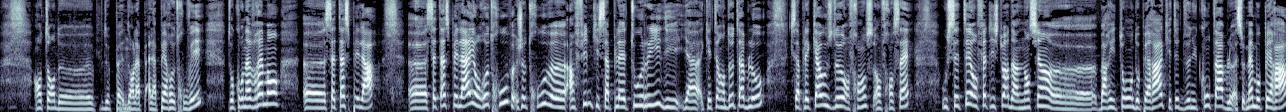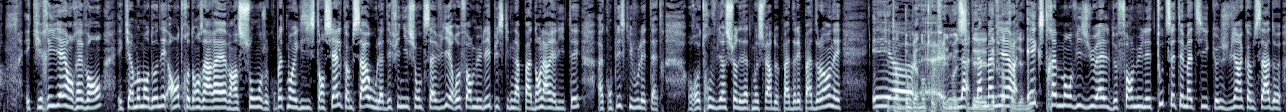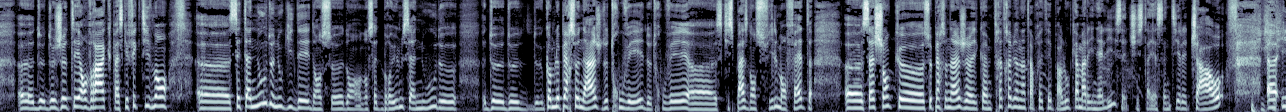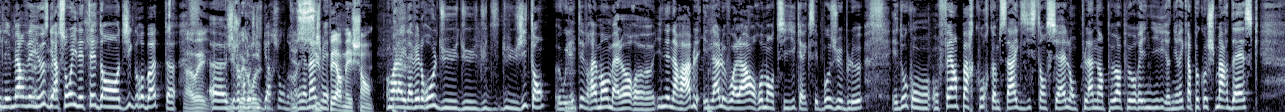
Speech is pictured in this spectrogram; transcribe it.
en temps de, de paix, dans la, la paix retrouvée. Donc on a vraiment euh, cet aspect-là, euh, cet aspect-là, et on retrouve, je trouve, euh, un film qui s'appelait Touri, qui était en deux tableaux, qui s'appelait Chaos 2 en France, en français, où c'était en fait l'histoire d'un ancien euh, baryton d'opéra qui était devenu comptable à ce même opéra et qui riait en rêvant et qui à un moment donné entre dans un rêve, un songe complètement existentiel comme ça où la définition de sa vie est reformulée puisqu'il n'a pas dans la réalité accompli ce qu'il voulait être. On retrouve bien sûr des atmosphères de Padre Padrone et Et un- donc un euh, autre film aussi la, des- la manière extrêmement visuelle de formuler toutes ces thématiques que je viens comme ça de euh, de, de jeter en vrac, parce qu'effectivement, euh, c'est à nous de nous guider dans ce dans, dans cette brume. C'est à nous de, de de de comme le personnage de trouver de trouver euh, ce qui se passe dans ce film en fait, Euh, sachant que ce personnage est quand même très très bien interprété par Luca Marinelli. C'est Ci stai a sentire ciao. Euh, il est merveilleux ce garçon. Il était dans Jig Robot. Ah ouais. Euh, rôle rôle du garçon dans du mais- super méchant. Voilà, il avait le rôle du, du, du, du gitan, où il Mhm. était vraiment, mais alors, euh, inénarrable. Et là, le voilà en romantique, avec ses beaux yeux bleus. Et donc, on, on fait un parcours comme ça, existentiel. On plane un peu, un peu orénique, onirique, un peu cauchemardesque,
